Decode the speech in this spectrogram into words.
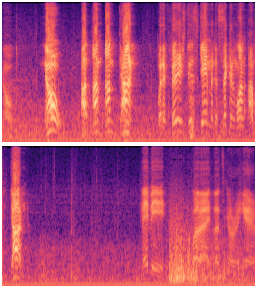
No. No! I'm, I'm, I'm done! When I finish this game and the second one, I'm done! Maybe... Alright, let's go right here.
